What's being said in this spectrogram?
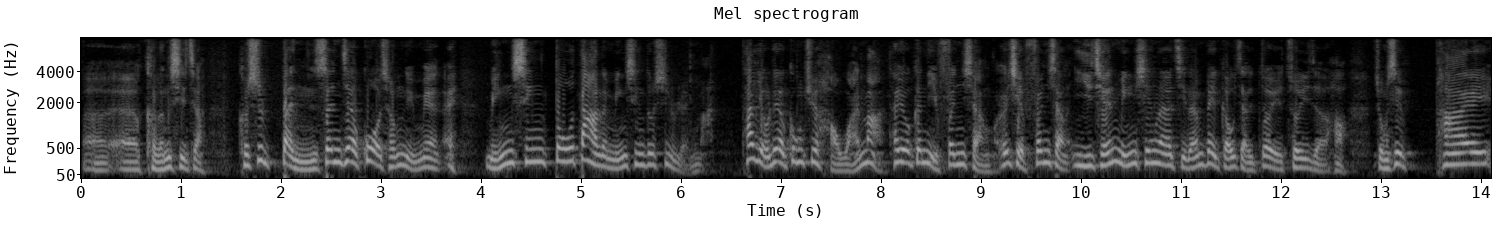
呃呃，可能是这样。可是本身在过程里面，哎，明星多大的明星都是人嘛。他有那个工具好玩嘛，他又跟你分享，而且分享以前明星呢，只能被狗仔队追着哈，总是拍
